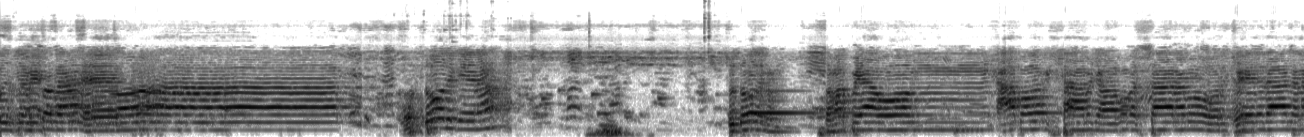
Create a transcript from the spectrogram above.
ఉద్దోదకేన శుద్ధోదకం సమర్పయా ఓం ఆపోక్షామజాపవస్థానమోర్ధ్వేదాచన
